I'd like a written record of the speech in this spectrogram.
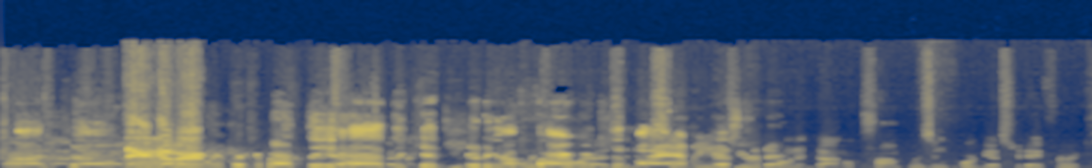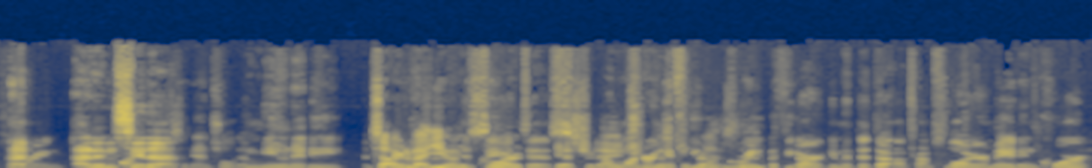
So Thank you, what do we think about the uh, the kids shooting off fireworks in Miami yesterday? Your opponent Donald Trump was in court yesterday for a hearing. I, I didn't see that. Presidential immunity. We're talking about you in DeSantis. court yesterday. I'm wondering Mr. if you President. agree with the argument that Donald Trump's lawyer made in court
